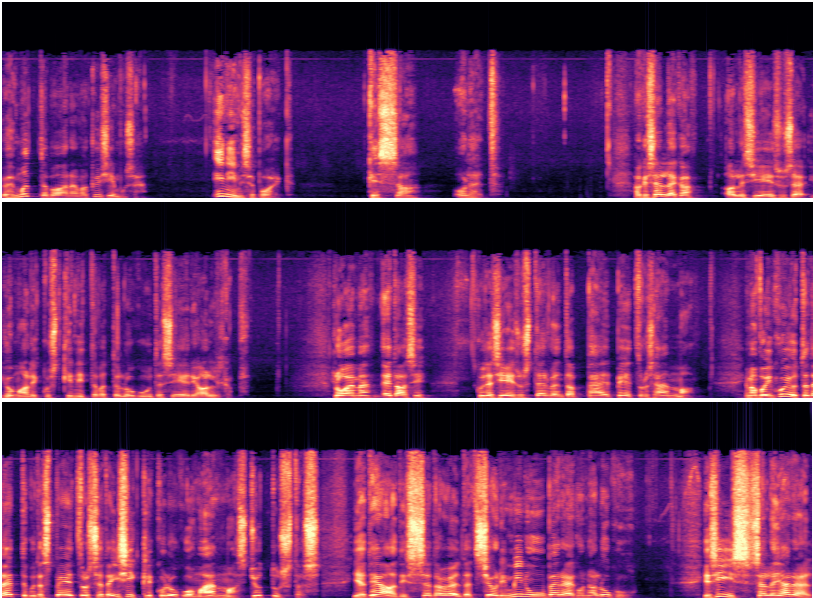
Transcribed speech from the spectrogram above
ühe mõtlepaneva küsimuse. Inimese poeg, kes sa oled? aga sellega alles Jeesuse jumalikkust kinnitavate lugude seeria algab. loeme edasi, kuidas Jeesus tervendab Peetruse ämma ja ma võin kujutada ette, kuidas Peetrus seda isiklikku lugu oma ämmast jutustas ja teadis seda öelda, et see oli minu perekonna lugu ja siis selle järel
